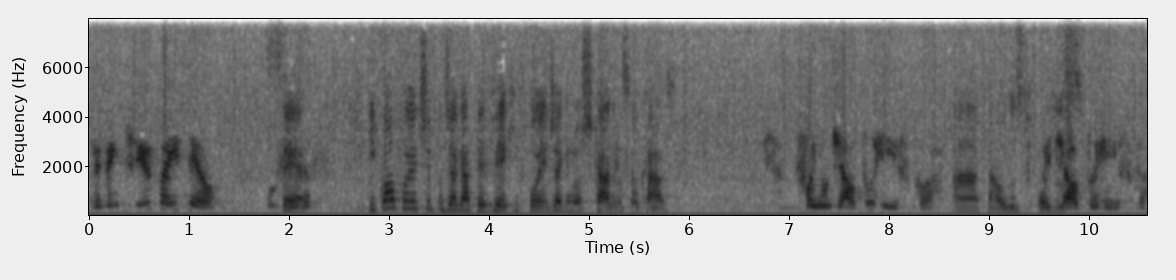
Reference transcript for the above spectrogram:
Preventivo, aí deu o Certo. vírus. E qual foi o tipo de HPV que foi diagnosticado no seu caso? Foi um de alto risco. Ah, tá. O dos, Foi os, de alto risco.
